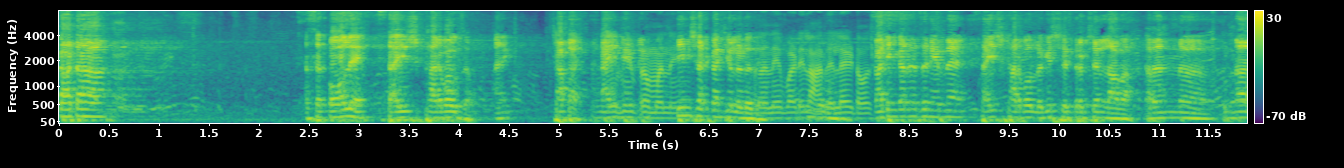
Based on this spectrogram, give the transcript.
टाटा. असं कॉल आहे साईश खारबावचा. छापा नेहमीप्रमाणे तीन षटकांची लढत. रने पाटील हारलेला आहे टॉस. बॅटिंग करण्याचा निर्णय साईश खारबाव लगेच क्षेत्ररक्षण लावा. कारण पुन्हा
